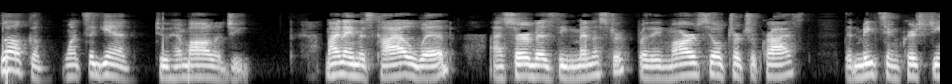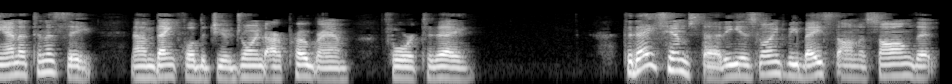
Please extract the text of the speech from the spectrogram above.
Welcome once again to Hymnology. My name is Kyle Webb. I serve as the minister for the Mars Hill Church of Christ that meets in Christiana, Tennessee, and I'm thankful that you have joined our program for today. Today's hymn study is going to be based on a song that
